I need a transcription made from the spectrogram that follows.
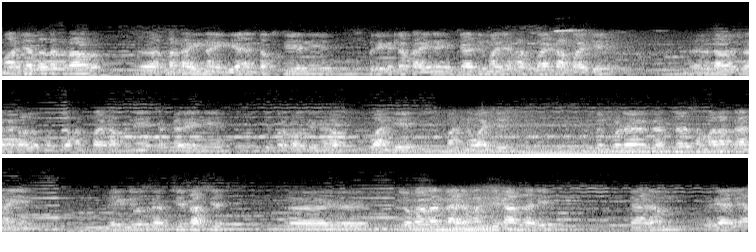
माझी आता तक्रार अ, आता काही नाही. या आणि स्प्रे घेतल्यावर काही नाही. ह्याच्या आधी माझे हातपाय कापायचे. अ, दारूशिवाय काय चालत नव्हतं. हातपाय कापणे चक्कर येणे ती प्रकार होती घरात वांगी भांडणं व्हायचे तिथून पुढं घरचं समाधान काय नाही? एक दिवस घरचीच अशीच अ, अ, योगागान मॅडमांची गाठ झाली. मॅडम घरी आल्या.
